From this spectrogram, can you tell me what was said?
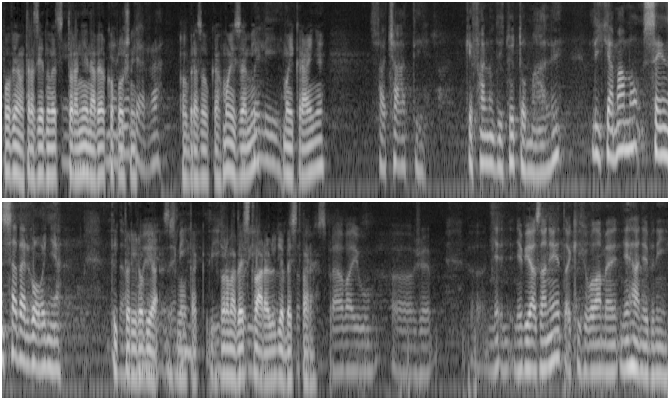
Poviem teraz jednu vec, ktorá nie je na veľkoplošných obrazovkách. V mojej zemi, v mojej krajine. Tí, ktorí robia zlo, tak ich voláme bez tváre, ľudia bez tváre. Správajú, e, že e, ne, neviazanie, tak ich voláme nehanebný.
